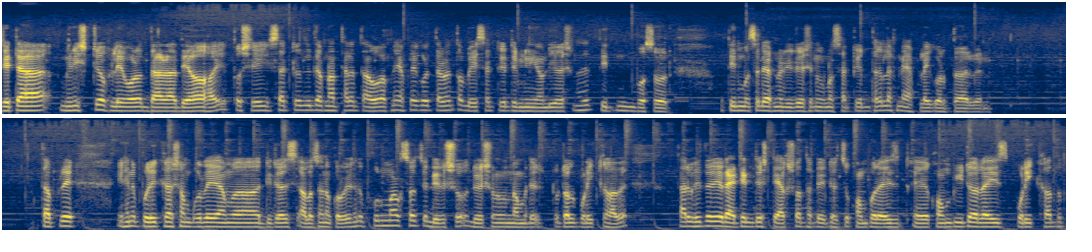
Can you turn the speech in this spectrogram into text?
যেটা মিনিস্ট্রি অফ লেবার দ্বারা দেওয়া হয়, তো সেই সার্টিফিকেট যদি আপনার থাকে, তাও আপনি অ্যাপ্লাই করতে পারবেন। তবে এই সার্টিফিকেটের মিনিমাম ডিউরেশন আছে তিন বছর। তিন বছরে আপনার ডিউরেশন কোনো সার্টিফিকেট থাকলে আপনি অ্যাপ্লাই করতে পারবেন। তারপরে এখানে পরীক্ষা সম্পর্কে আমরা ডিটেলস আলোচনা করব। এখানে ফুল মার্কস হচ্ছে দেড়শো দেড়শো নম্বরের টোটাল পরীক্ষা হবে। তার ভিতরে রাইটিং টেস্ট একশো অর্থাৎ এটা হচ্ছে কম্পিউটারাইজ কম্পিউটারাইজ পরীক্ষা অর্থাৎ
